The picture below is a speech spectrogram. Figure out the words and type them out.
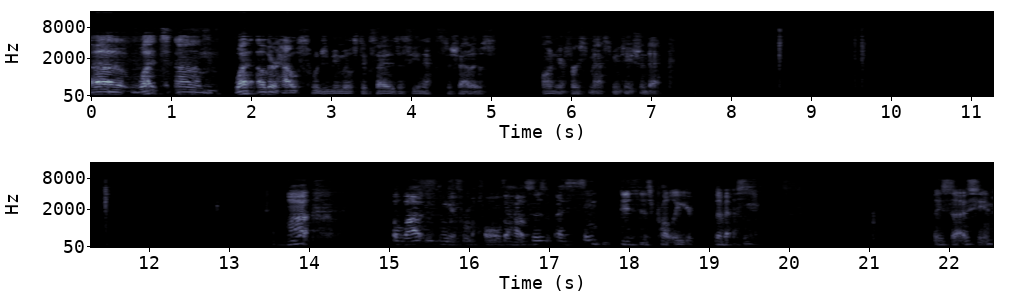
Uh, what um what other house would you be most excited to see next to Shadows on your first mass mutation deck? A lot, a lot you can get from all the houses. I think this is probably your, the best. At least that I've seen.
